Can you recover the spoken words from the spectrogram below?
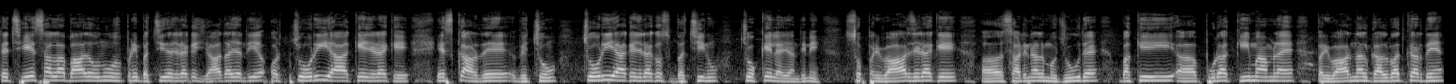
ਤੇ 6 ਸਾਲਾਂ ਬਾਅਦ ਉਹਨੂੰ ਆਪਣੀ ਬੱਚੀ ਦਾ ਜਿਹੜਾ ਕਿ ਯਾਦ ਆ ਜਾਂਦੀ ਹੈ ਔਰ ਚੋਰੀ ਆ ਕੇ ਜਿਹੜਾ ਕਿ ਇਸ ਘਰ ਦੇ ਵਿੱਚੋਂ ਚੋਰੀ ਆ ਕੇ ਜਿਹੜਾ ਕਿ ਉਸ ਬੱਚੀ ਨੂੰ ਚੁੱਕ ਕੇ ਲੈ ਜਾਂਦੀ ਨੇ। ਸੋ ਪਰਿਵਾਰ ਜਿਹੜਾ ਕਿ ਸਾਡੇ ਨਾਲ ਮੌਜੂਦ ਹੈ। ਬਾਕੀ ਪੂਰਾ ਕੀ ਮਾਮਲਾ ਹੈ, ਪਰਿਵਾਰ ਨਾਲ ਗੱਲਬਾਤ ਕਰਦੇ ਹਾਂ।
